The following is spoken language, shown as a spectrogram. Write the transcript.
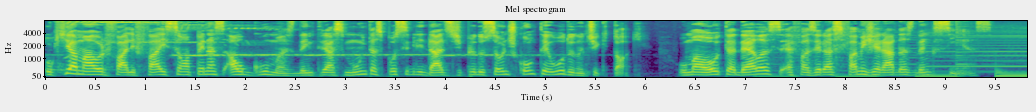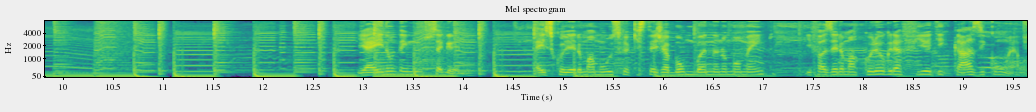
O que a Maur Fale faz são apenas algumas dentre as muitas possibilidades de produção de conteúdo no TikTok. Uma outra delas é fazer as famigeradas dancinhas. E aí não tem muito segredo. É escolher uma música que esteja bombando no momento e fazer uma coreografia que case com ela.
